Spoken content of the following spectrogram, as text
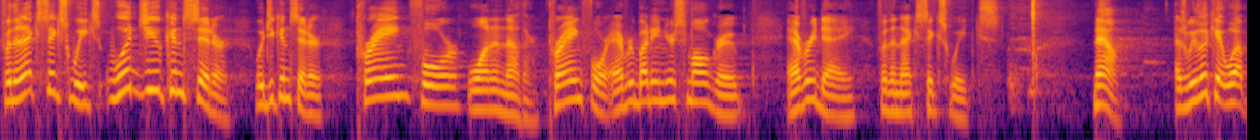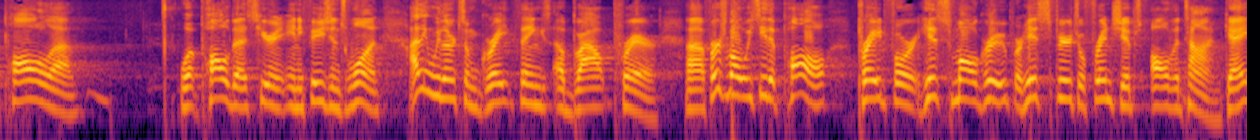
for the next six weeks, would you consider, would you consider praying for one another, praying for everybody in your small group every day for the next six weeks? Now, as we look at what Paul uh, what Paul does here in, in, Ephesians 1, I think we learn some great things about prayer. Uh, first of all, we see that Paul prayed for his small group or his spiritual friendships all the time, okay?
